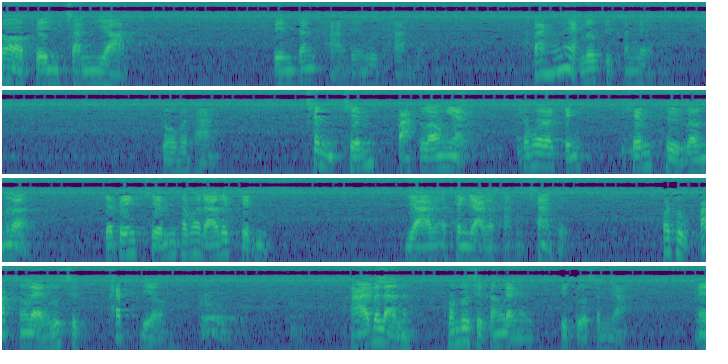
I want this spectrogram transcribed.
ก็เป็นสัญญา เป็นสังขารเป็นอุทาน ครั้งแรกเรู้สึกครั้งแรกตัวประธาน เช่นเข็มปักเราเนี่ย สมมติเราเข็มเข็มถือเราเนื้อจะเป็นเข็มธรรมดาหรือเข็ม ยาแทงยากระถางช่างเถอะพอถูกปักครั้งแรกรู้สึกแป๊บเดียว หายไปแล้วนะความรู้สึกครั้งแรกคือตัวสัญญานี่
